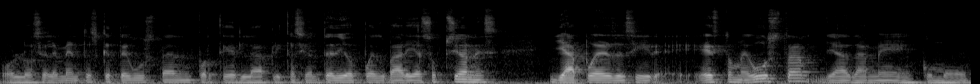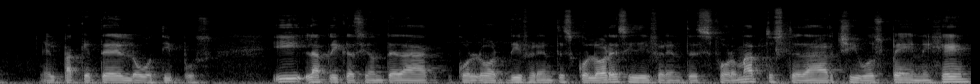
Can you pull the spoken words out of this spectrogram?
o los elementos que te gustan, porque la aplicación te dio pues varias opciones, ya puedes decir, esto me gusta, ya dame como el paquete de logotipos. Y la aplicación te da color, diferentes colores y diferentes formatos, te da archivos PNG,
